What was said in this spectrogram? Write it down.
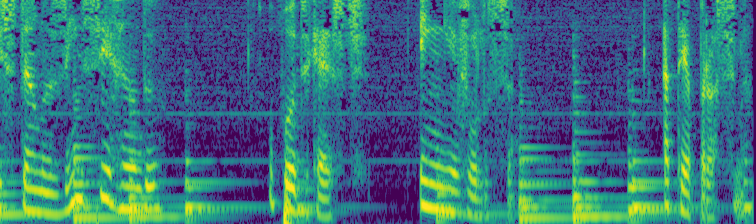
Estamos encerrando o podcast em evolução. Até a próxima.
